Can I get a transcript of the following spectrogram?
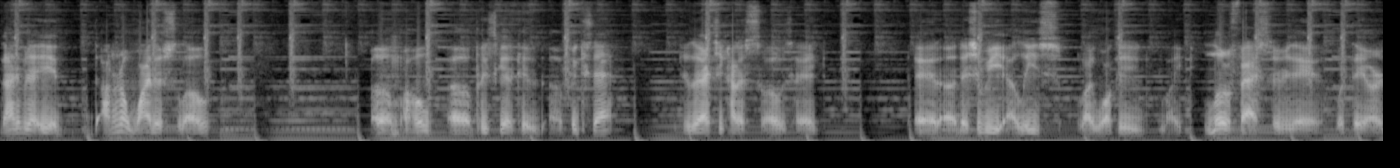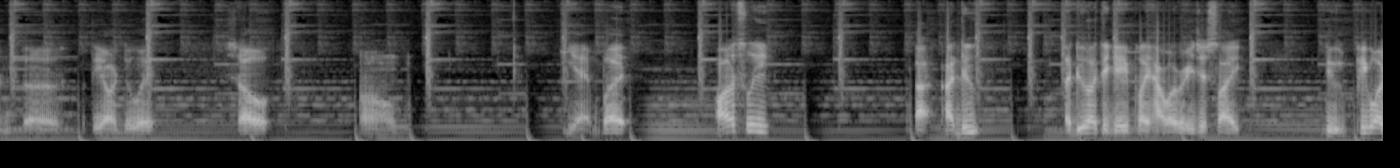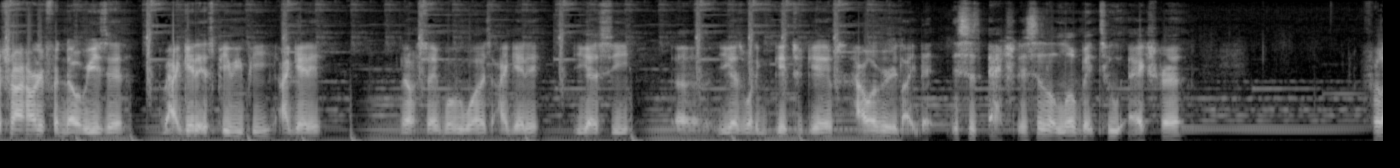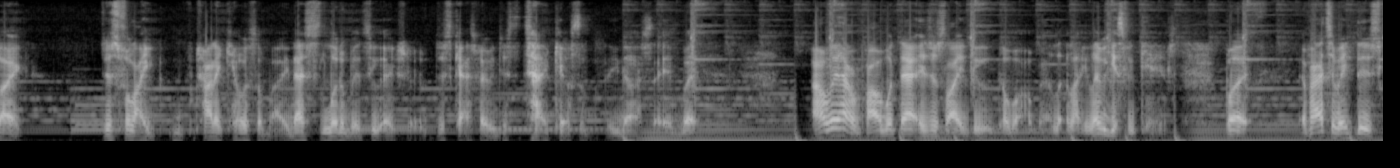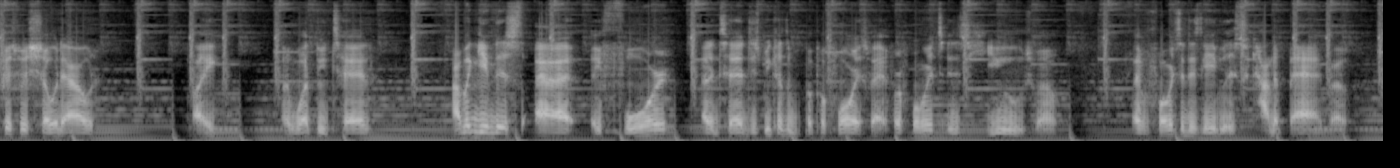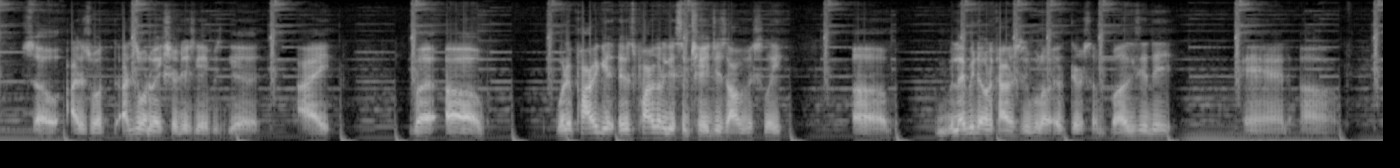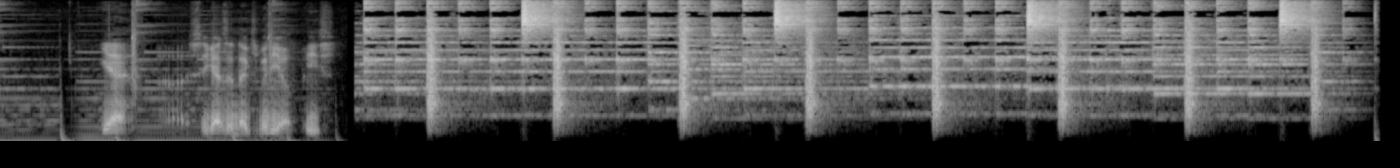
Not even that. I don't know why they're slow. Um, I hope uh, Pixel can uh, fix that because they're actually kind of slow as heck and uh, they should be at least like walking like a little faster than what they are uh, what they are doing. So, um, yeah, but honestly, I, I do I do like the gameplay. However, it's just like, dude, people are trying harder for no reason. I, get it. It's PvP. I get it. You know, same movie was. I get it. You guys see, uh, you guys want to get your gifts. However, like that, this is extra. This is a little bit too extra for like, just for like trying to kill somebody. That's a little bit too extra. Just cast favor just to try to kill somebody. You know what I'm saying? But I don't really have a problem with that. It's just like, dude, come on, man. Like, let me get some gifts. But if I had to make this Christmas showdown like like one through ten, I would give this at a four out of ten just because of the performance, man. Performance is huge, bro. Like performance in this game is kind of bad, bro. So I just want I just want to make sure this game is good. I, but um, what it probably get it's probably gonna get some changes, obviously. Um, let me know in the comments below if there's some bugs in it, and um, yeah, uh, see you guys in the next video. Peace.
